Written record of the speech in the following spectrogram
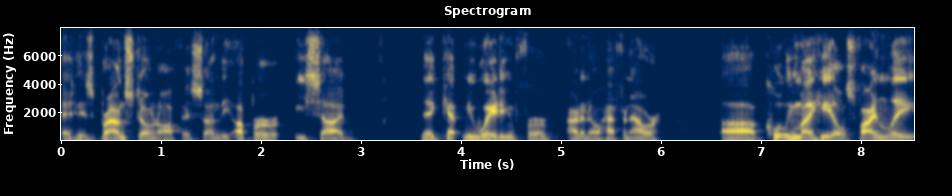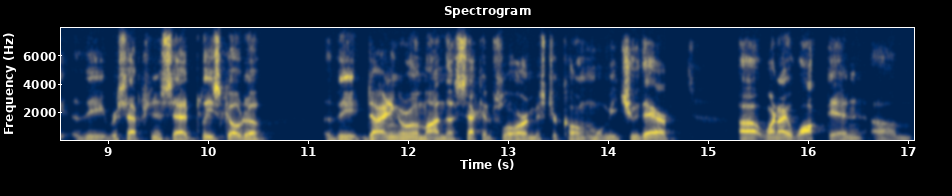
at his brownstone office on the Upper East Side. They kept me waiting for, I don't know, half an hour uh, cooling my heels. Finally, the receptionist said, Please go to the dining room on the second floor, and Mr. Cohn will meet you there. Uh, when I walked in, um,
